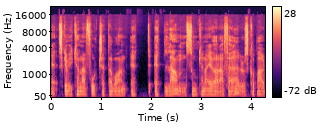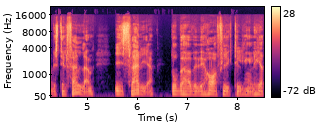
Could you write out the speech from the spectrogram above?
eh, ska vi kunna fortsätta vara en, ett, ett land som kan göra affärer och skapa arbetstillfällen i Sverige, då behöver vi ha flygtillgänglighet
